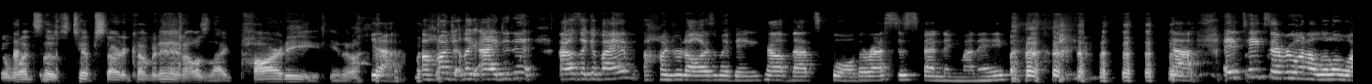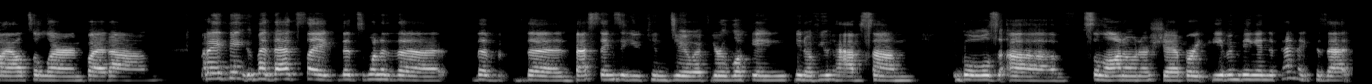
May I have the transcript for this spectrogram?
And once those tips started coming in, I was like, party, you know? yeah. A hundred like I didn't I was like, if I have a hundred dollars in my bank account, that's cool. The rest is spending money. yeah. It takes everyone a little while to learn, but um but I think but that's like that's one of the the the best things that you can do if you're looking, you know, if you have some goals of salon ownership or even being independent because that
